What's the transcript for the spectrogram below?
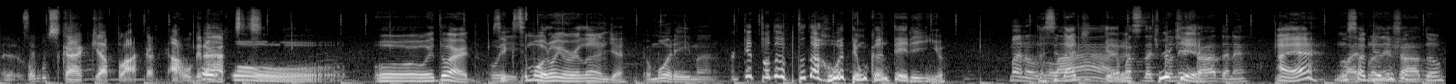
Eu Vou buscar aqui a placa carro grátis. Ô, ô, Eduardo, você Oi. que você morou em Orlândia, Eu morei, mano. porque toda, toda rua tem um canteirinho. Mano, lá cidade é uma cidade planejada, né? Ah, é? Não Lá é sabia disso, planejado. não.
